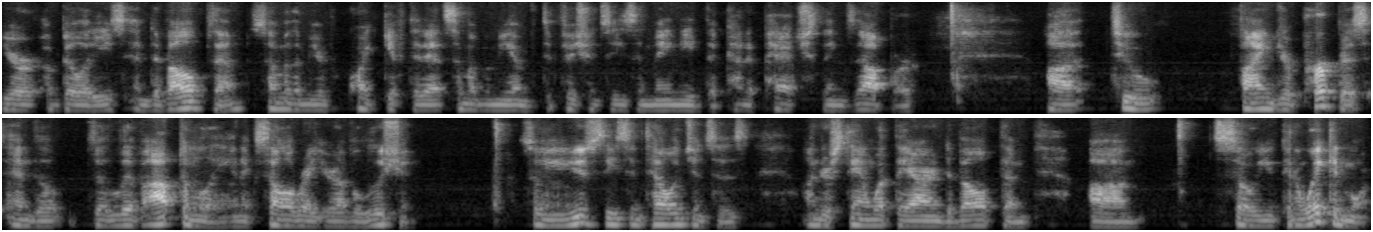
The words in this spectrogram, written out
your abilities and develop them. Some of them you're quite gifted at, some of them you have deficiencies and may need to kind of patch things up or uh, to find your purpose and to, to live optimally and accelerate your evolution. So you use these intelligences, understand what they are, and develop them um, so you can awaken more.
